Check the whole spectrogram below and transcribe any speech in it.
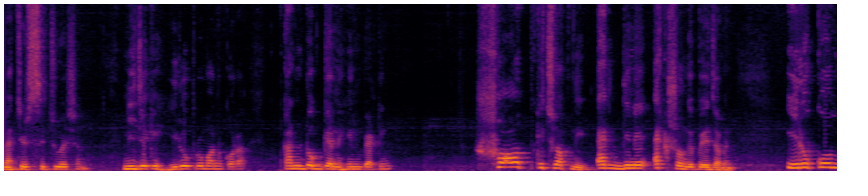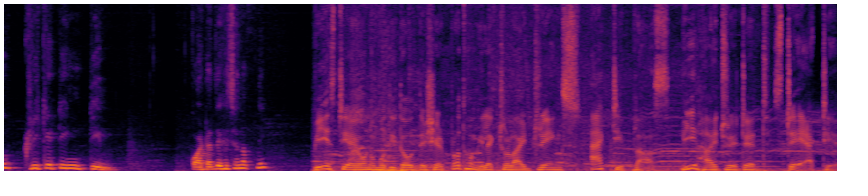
ম্যাচের সিচুয়েশন নিজেকে হিরো প্রমাণ করা, কাণ্ডজ্ঞানহীন ব্যাটিং সব কিছু আপনি একদিনে একসঙ্গে পেয়ে যাবেন। এরকম ক্রিকেটিং টিম। কয়টা দেখেছেন আপনি? বিএসটিআই অনুমোদিত দেশের প্রথম electrolyte drinks active plus be hydrated stay active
